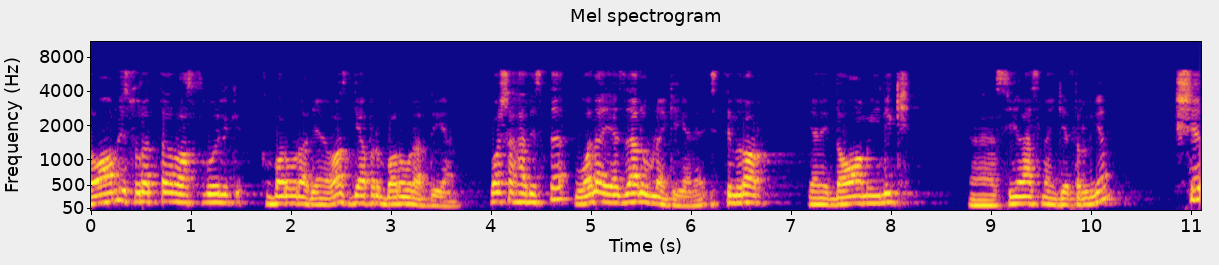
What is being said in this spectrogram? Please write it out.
davomli suratda rostgo'ylik qilib boraveradi ya'ni rost gapirib boraveradi degan. Boshqa hadisda vala yazalu bilan kelgan istimror ya'ni davomiylik e, siyg'asi bilan keltirilgan kishi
